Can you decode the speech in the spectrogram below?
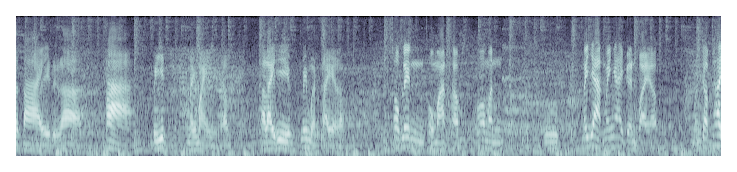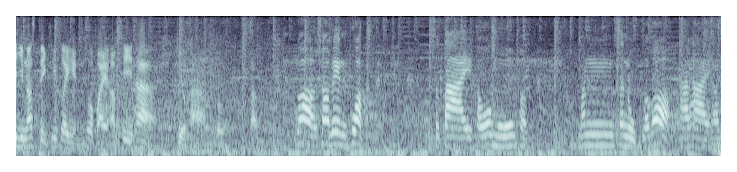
สไตล์หรือว่าท่าฟีดใหม่ ๆ ครับ อะไรที่ไม่เหมือนใครอะครับ ชอบเล่นโทมัสครับ เพราะว่ามันดูไม่ยากไม่ง่ายเกินไปครับ เหมือนกับท่ายิมนาสติกที่เคยเห็นทั่วไปครับ ที่ท่าเกี่ยวขาก็ครับก็ชอบเล่นพวกสไตล์ power move ครับ มันสนุกแล้วก็ท้าทายครับ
